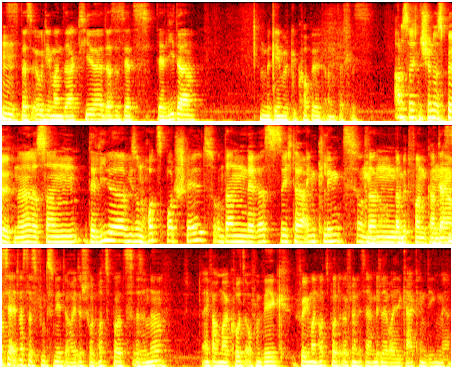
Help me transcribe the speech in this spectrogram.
Dass, Hm. dass irgendjemand sagt, hier, das ist jetzt der Leader und mit dem wird gekoppelt und das ist. Ah, das ist vielleicht ein schönes Bild, ne? dass dann der Leader wie so ein Hotspot stellt und dann der Rest sich da einklingt und dann Genau. damit fahren kann. Und das ja. ist ja etwas, das funktioniert ja heute schon. Hotspots, also ne, einfach mal kurz auf dem Weg für jemanden Hotspot öffnen, ist ja mittlerweile gar kein Ding mehr.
